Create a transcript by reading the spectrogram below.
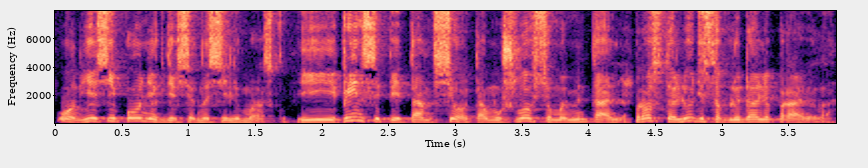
вон, есть Япония, где все носили маску. И, в принципе, там все, там ушло все моментально. Просто люди соблюдали правила.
